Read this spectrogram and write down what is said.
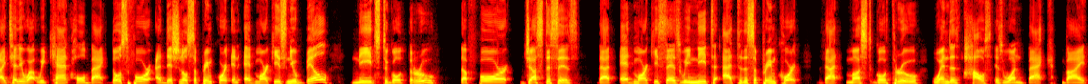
I tell you what, we can't hold back. Those four additional Supreme Court in Ed Markey's new bill needs to go through. The four justices that Ed Markey says we need to add to the Supreme Court, that must go through when the House is won back by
